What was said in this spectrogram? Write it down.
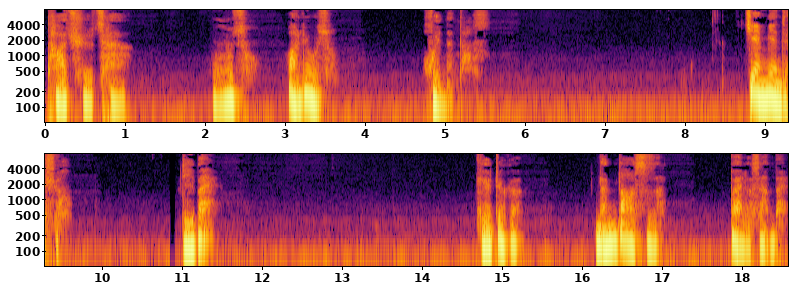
他去参五祖啊六祖慧能大师见面的时候，礼拜给这个能大师拜了三拜，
